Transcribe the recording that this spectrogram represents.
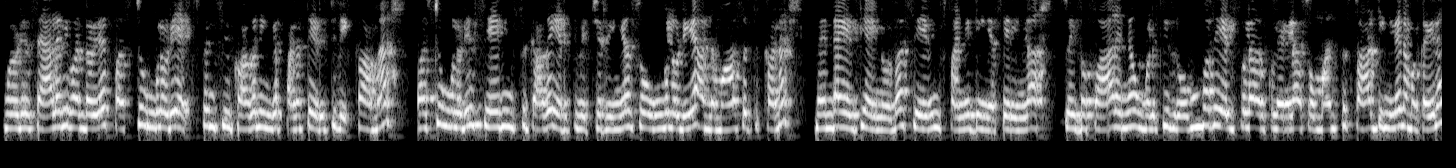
உங்களுடைய சேலரி வந்தோடனே ஃபர்ஸ்ட் உங்களுடைய எக்ஸ்பென்சிவ்க்காக நீங்க பணத்தை எடுத்து வைக்காம ஃபர்ஸ்ட் உங்களுடைய சேவிங்ஸுக்காக எடுத்து வச்சிடுறீங்க. ஸோ உங்களுடைய அந்த மாசத்துக்கான ரெண்டாயிரத்தி ஐநூறு சேவிங்ஸ் பண்ணிட்டீங்க. சரிங்களா? ஸோ இப்போ பாருங்க உங்களுக்கு இது ரொம்பவே ஹெல்ப்ஃபுல்லா இருக்கும் இல்லைங்களா? ஸோ மந்த் ஸ்டார்டிங்லேயே நம்ம கையில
